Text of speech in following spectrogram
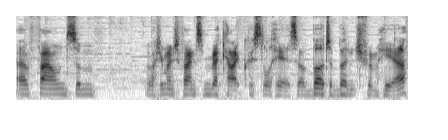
uh, found some. I've actually managed to find some rekite crystal here, so I've bought a bunch from here,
